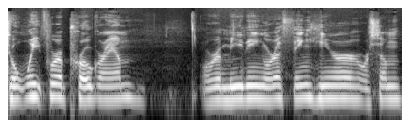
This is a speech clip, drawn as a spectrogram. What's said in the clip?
Don't wait for a program or a meeting or a thing here or some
